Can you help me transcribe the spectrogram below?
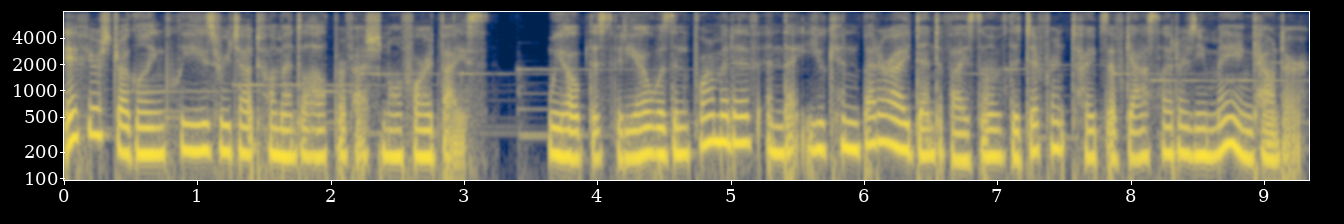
If you're struggling, please reach out to a mental health professional for advice. We hope this video was informative and that you can better identify some of the different types of gaslighters you may encounter.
